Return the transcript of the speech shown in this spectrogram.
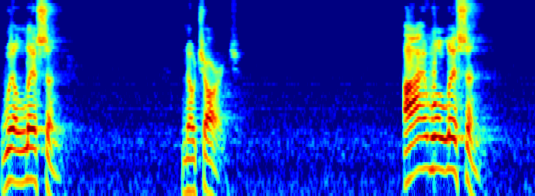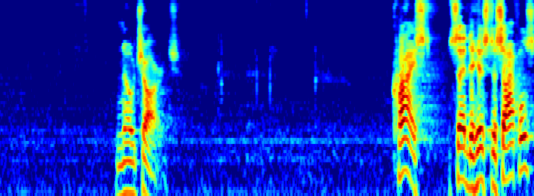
will listen, no charge. I will listen, no charge. Christ said to his disciples,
